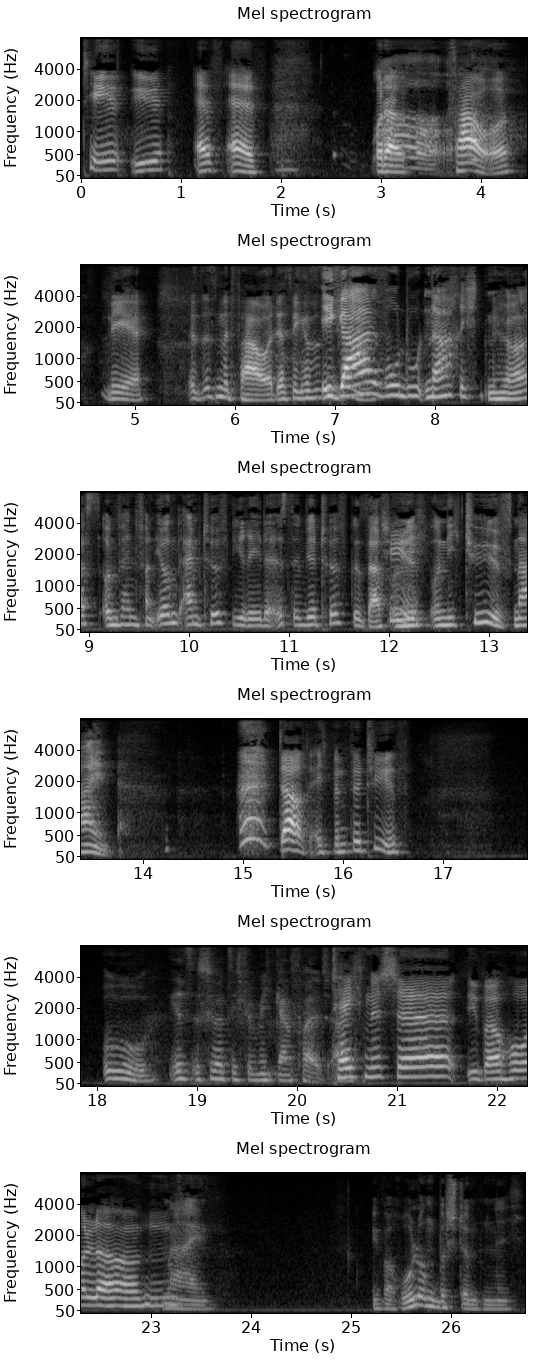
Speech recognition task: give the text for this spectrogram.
T-Ü-F-F. Oder V. Nee, es ist mit V, deswegen ist es Egal, wo du Nachrichten hörst und wenn von irgendeinem TÜV die Rede ist, dann wird TÜV gesagt und TÜV. nicht, und nicht TÜV. Nein. Doch, ich bin für TÜV. Uh, jetzt es hört sich für mich ganz falsch an. Technische Überholung. Nein. Überholung bestimmt nicht.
